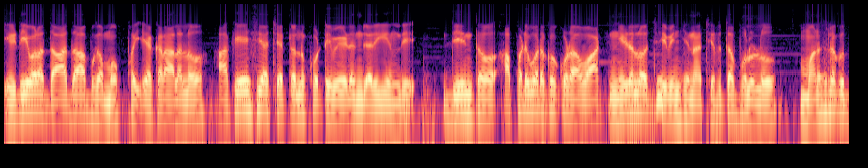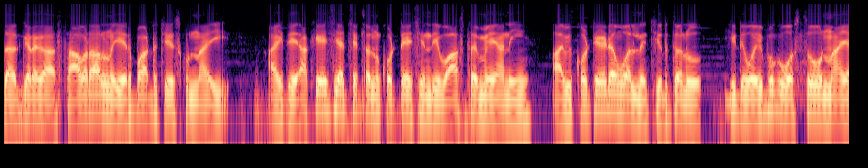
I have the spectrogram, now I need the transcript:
ఇటీవల దాదాపుగా ముప్పై ఎకరాలలో అకేషియా చెట్లను కొట్టివేయడం జరిగింది. దీంతో అప్పటి వరకు కూడా వాటి నీడలో జీవించిన చిరుత పులులు మనుషులకు దగ్గరగా స్థావరాలను ఏర్పాటు చేసుకున్నాయి. అయితే అకేషియా చెట్లను కొట్టేసింది వాస్తవమే అని. అవి కొట్టేయడం వల్ల చిరుతలు ఇటువైపుకు వస్తూ ఉన్నాయి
